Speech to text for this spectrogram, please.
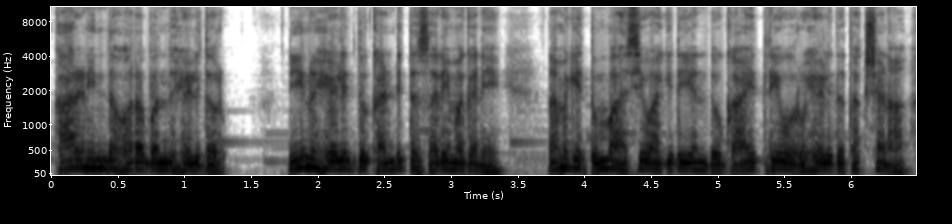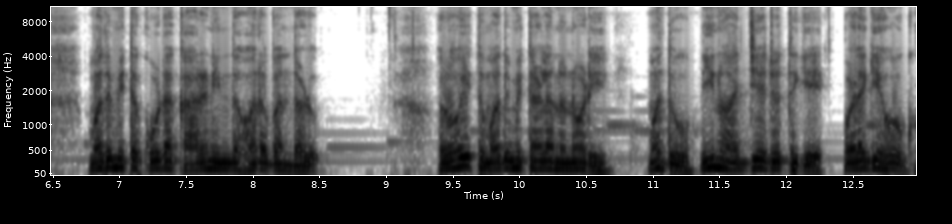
ಕಾರಿನಿಂದ ಹೊರಬಂದು ಹೇಳಿದರು. ನೀನು ಹೇಳಿದ್ದು ಖಂಡಿತ ಸರಿ ಮಗನೇ, ನಮಗೆ ತುಂಬ ಹಸಿವಾಗಿದೆ ಎಂದು ಗಾಯತ್ರಿಯವರು ಹೇಳಿದ ತಕ್ಷಣ ಮಧುಮಿತ ಕೂಡ ಕಾರಿನಿಂದ ಹೊರಬಂದಳು. ರೋಹಿತ್ ಮಧುಮಿತಳನ್ನು ನೋಡಿ, ಮಧು, ನೀನು ಅಜ್ಜಿಯ ಜೊತೆಗೆ ಒಳಗೆ ಹೋಗು,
